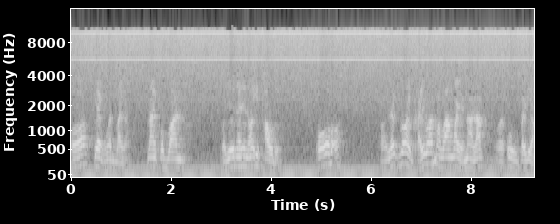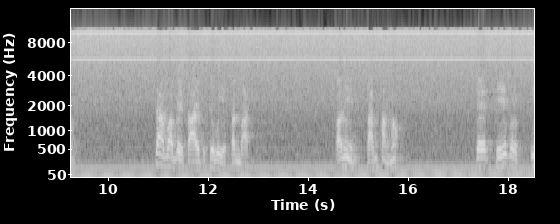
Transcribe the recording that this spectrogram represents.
อ๋อแก้งวันไปนายขบานว่ายืนในน้อยอีเท่าดิโอ้เล็กน้อยไขว่ามาวางไว้น่ารักอู้ไปเลี้ยงทราบว่าไปตายไปซื้อไปเอกพันบาทอันนี้สามครั้งเนาะเศรษฐีก็อิ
